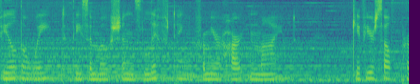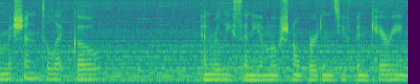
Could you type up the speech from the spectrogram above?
feel the weight of these emotions lifting from your heart and mind. Give yourself permission to let go and release any emotional burdens you've been carrying.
